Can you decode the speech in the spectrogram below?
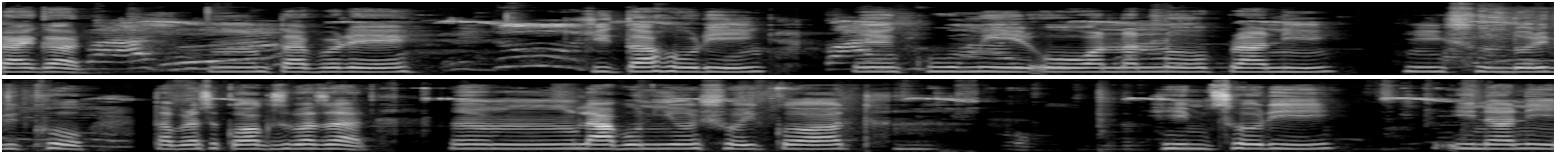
টাইগার। তারপরে চিতা হরিণ কুমির ও অন্যান্য প্রাণী সুন্দরী বৃক্ষ। তারপরে আছে কক্সবাজার। লাবণীয় সৈকত হিমছড়ি, ইনানি,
